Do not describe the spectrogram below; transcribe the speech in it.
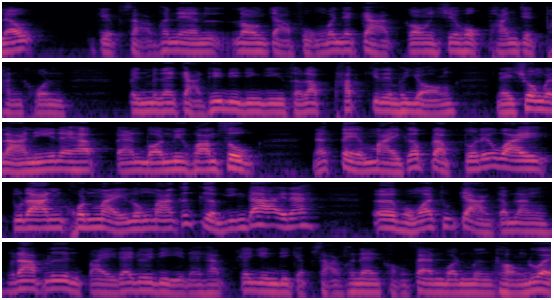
แล้วเก็บ 3 คะแนนรองจากฝูงบรรยากาศกองเชียร์6,000 7,000คน เป็นบรรยากาศที่ดีจริง ๆสำหรับทัพกิเลนพยองในช่วงเวลานี้นะครับ แฟนบอลมีความสุข นักเตะใหม่ก็ปรับตัวได้ไวตุรานคนใหม่ลงมาก็เกือบยิงได้นะเออผมว่าทุกอย่างกำลังราบรื่นไปได้ด้วยดีนะครับ ก็ยินดีกับ 3 คะแนนของแฟนบอลเมืองทองด้วย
